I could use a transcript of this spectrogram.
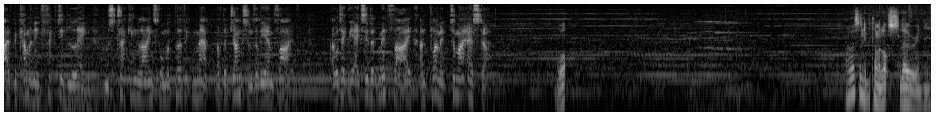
I've become an infected leg whose tracking lines form a perfect map of the junctions of the M5. I will take the exit at mid-thigh and plummet to my Esther. What? Why have I suddenly become a lot slower in here?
